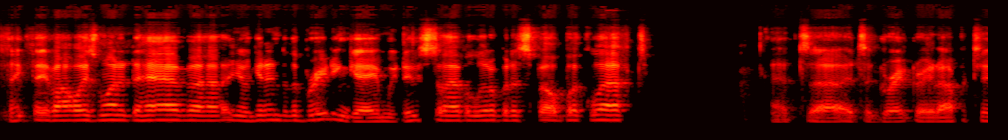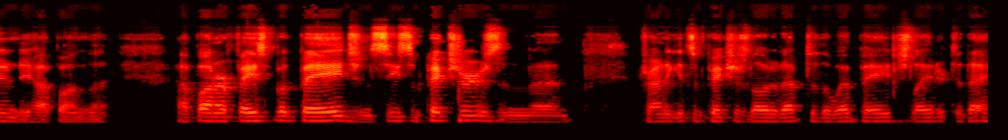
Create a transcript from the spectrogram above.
think they've always wanted to have uh, you know get into the breeding game we do still have a little bit of spell book left it's uh, it's a great great opportunity hop on the hop on our facebook page and see some pictures and uh, trying to get some pictures loaded up to the web page later today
